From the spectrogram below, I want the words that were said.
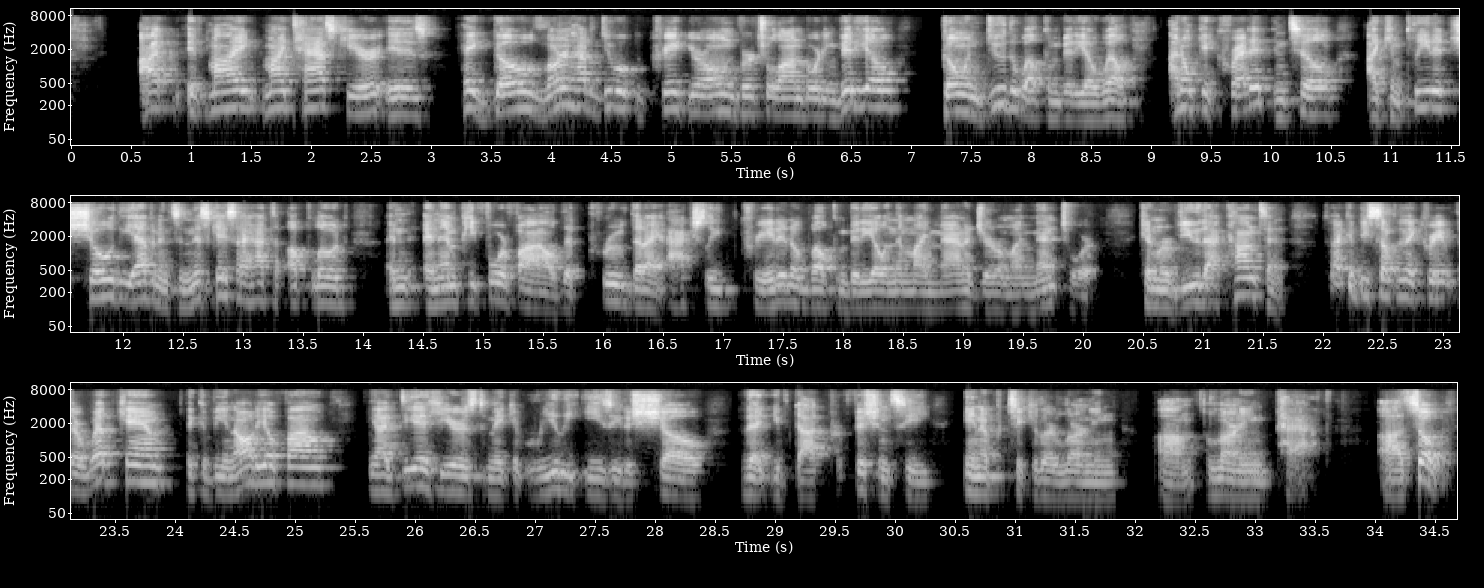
I, if my my task here is, hey, go learn how to do create your own virtual onboarding video, go and do the welcome video. Well, I don't get credit until I complete it, show the evidence. In this case, I had to upload an, an MP4 file that proved that I actually created a welcome video and then my manager or my mentor can review that content. So that could be something they create with their webcam. It could be an audio file. The idea here is to make it really easy to show that you've got proficiency in a particular learning um, learning path. Uh, so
